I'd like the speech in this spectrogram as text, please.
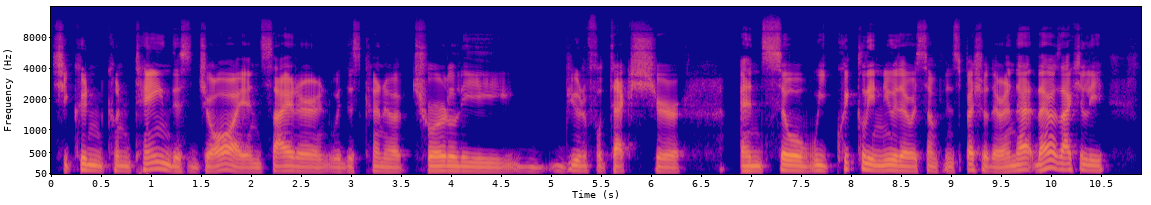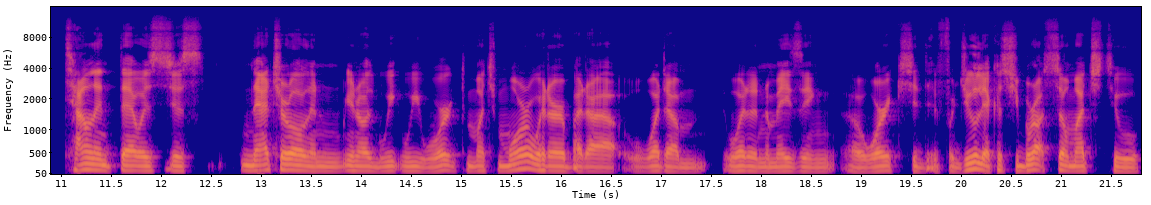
She couldn't contain this joy inside her, and with this kind of chorly, beautiful texture. And so we quickly knew there was something special there, and that that was actually talent that was just natural and you know we we worked much more with her but uh what um what an amazing uh, work she did for giulia because she brought so much to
